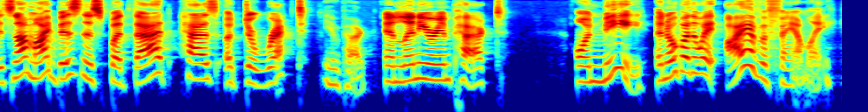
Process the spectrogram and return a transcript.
it's not my business but that has a direct Impact. and linear impact on me. And oh, by the way, I have a family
